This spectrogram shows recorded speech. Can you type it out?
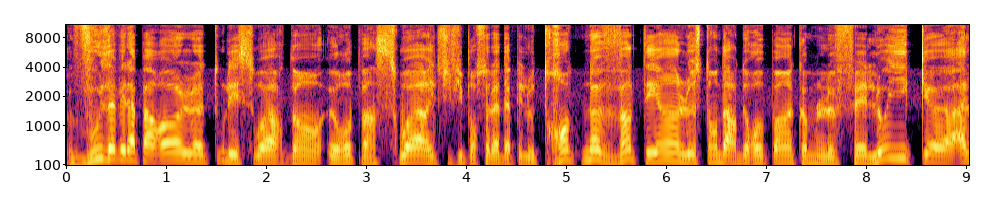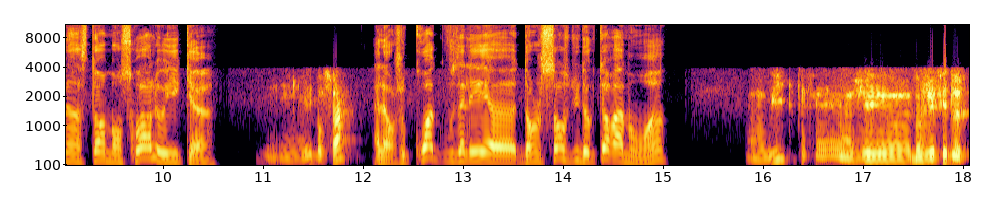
Vous avez la parole tous les soirs dans Europe 1 Soir. Il suffit pour cela d'appeler le 3921, le standard d'Europe 1, comme le fait Loïc à l'instant. Bonsoir Loïc. Oui, bonsoir. Alors, je crois que vous allez dans le sens du docteur Hamon, hein euh, oui, tout à fait. J'ai euh, bon, fait de,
